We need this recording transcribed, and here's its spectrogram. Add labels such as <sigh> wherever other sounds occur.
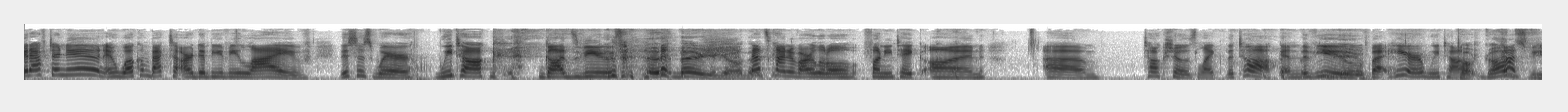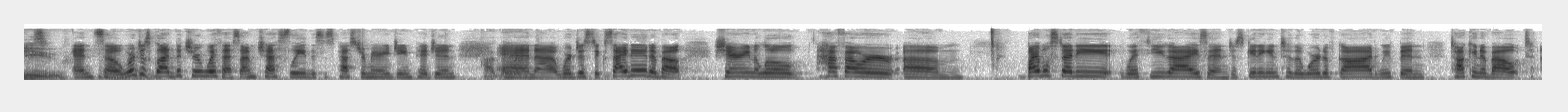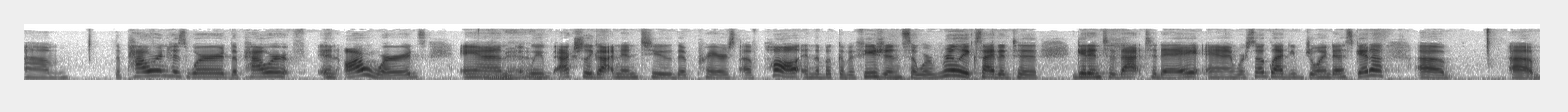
Good afternoon, and welcome back to RWV Live. This is where we talk <laughs> God's views. there you go. <laughs> That's kind of our little funny take on um, talk shows like The Talk and The <laughs> View. View. But here we talk, Talk God's view. And so we're just glad that you're with us. I'm Chesley. This is Pastor Mary Jean Pigeon. And uh, we're just excited about sharing a little half hour. Um, Bible study with you guys and just getting into the Word of God. We've been talking about um, the power in His Word, the power in our words, and Amen. we've actually gotten into the prayers of Paul in the book of Ephesians. So we're really excited to get into that today, and we're so glad you've joined us. Get a, a, a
